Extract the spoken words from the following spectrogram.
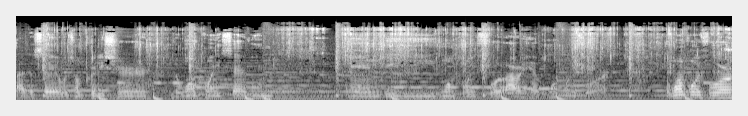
like I said, which I'm pretty sure the 1.7 and the 1.4. I already have a 1.4. The 1.4,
